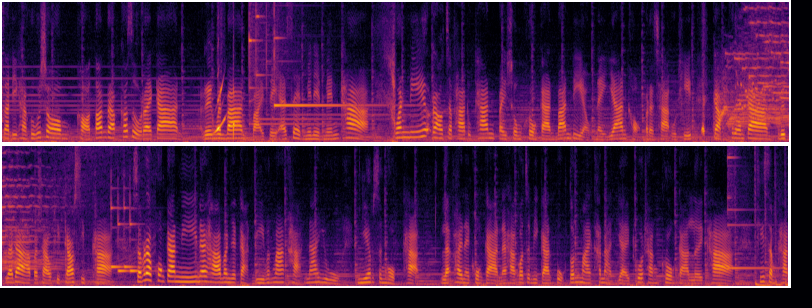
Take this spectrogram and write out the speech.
สวัสดีค่ะคุณผู้ชม ขอต้อนรับเข้าสู่รายการ เรื่องบ้านๆ by J Asset Management ค่ะ วันนี้เราจะพาทุกท่านไปชมโครงการบ้านเดี่ยวในย่านของประชาอุทิศ กับโครงการรึกระดาประชาอุทิศ 90 ค่ะสำหรับโครงการนี้นะคะบรรยากาศดีมากๆค่ะ น่าอยู่เงียบสงบค่ะ และภายในโครงการนะคะ ก็จะมีการปลูกต้นไม้ขนาดใหญ่ทั่วทั้งโครงการเลยค่ะ ที่สำคัญ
